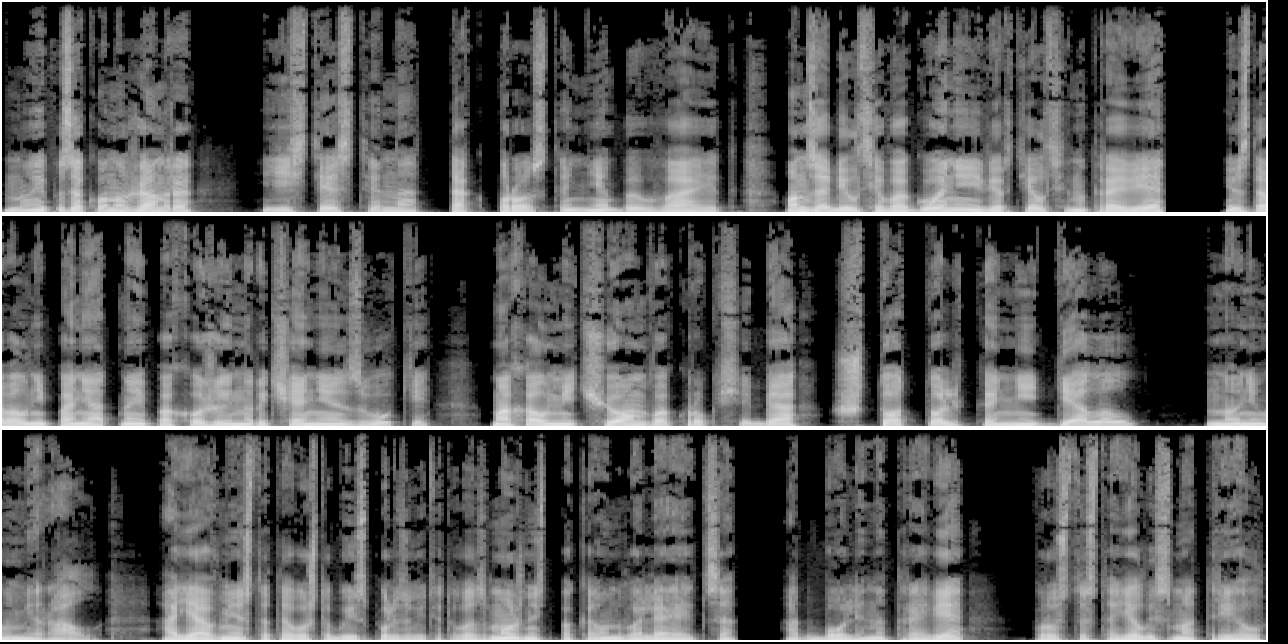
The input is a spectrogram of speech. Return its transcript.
Ну и по закону жанра, естественно, так просто не бывает. Он забился в агонии, вертелся на траве, издавал непонятные, похожие на рычание звуки, махал мечом вокруг себя, что только не делал, но не умирал а я вместо того, чтобы использовать эту возможность, пока он валяется от боли на траве, просто стоял и смотрел,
